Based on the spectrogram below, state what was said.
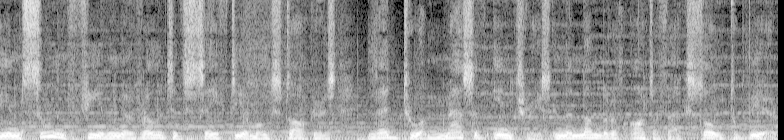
The ensuing feeling of relative safety among stalkers led to a massive increase in the number of artifacts sold to Beard,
